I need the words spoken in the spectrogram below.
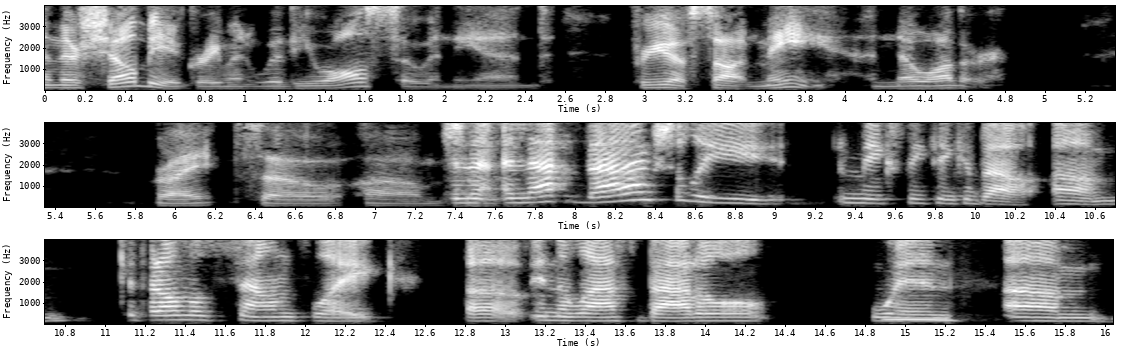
and there shall be agreement with you also in the end, for you have sought me and no other. Right? So, um, so and that, and that that actually makes me think about um that almost sounds like uh in the last battle when um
